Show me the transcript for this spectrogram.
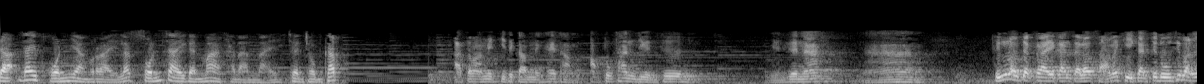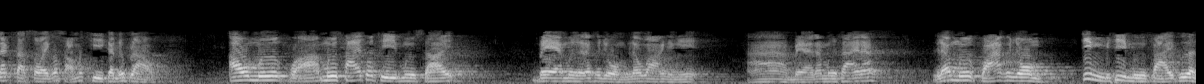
จะได้ผลอย่างไรและสนใจกันมากขนาดไหน เชิญชมครับอาตมามีกิจกรรมหนึ่งให้ทำเอาทุกท่านยืนขึ้น ยืนขึ้นนะนะ ถึงเราจะไกลกันแต่เราสามัคคีกันจะดูที่วันแรกตัดซอยเขาสามัคคีกันหรือเปล่า เอามือขวามือซ้ายตัวทีมือซ้าย แบมือแล้วขยมแล้ววางอย่างนี้ อ่า แบนะมือซ้ายนะแล้วมือขวาขยม จิ้มไปที่มือซ้ายเพื่อน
